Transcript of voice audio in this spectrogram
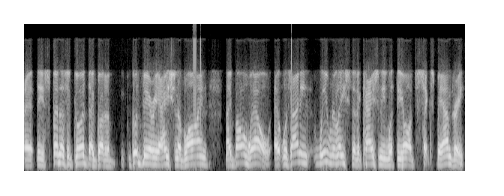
Their, their spinners are good. They've got a good variation of line. They bowl well. It was only we released it occasionally with the odd six boundary,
